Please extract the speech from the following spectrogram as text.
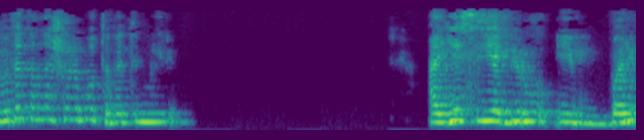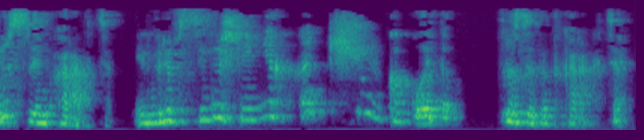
вот это наша работа в этом мире. А если я беру и борюсь своим характером, и говорю, Всевышний, не хочу какой-то образ этот характер,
